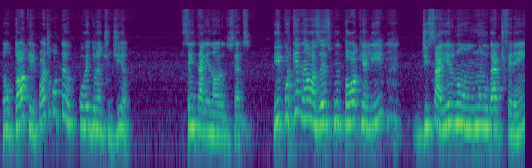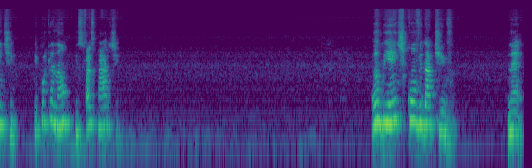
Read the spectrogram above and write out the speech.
Então, o toque, ele pode ocorrer durante o dia, sem estar ali na hora do sexo. E por que não, às vezes, com um toque ali, de sair num, num lugar diferente. E por que não? Isso faz parte. Ambiente convidativo, né?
